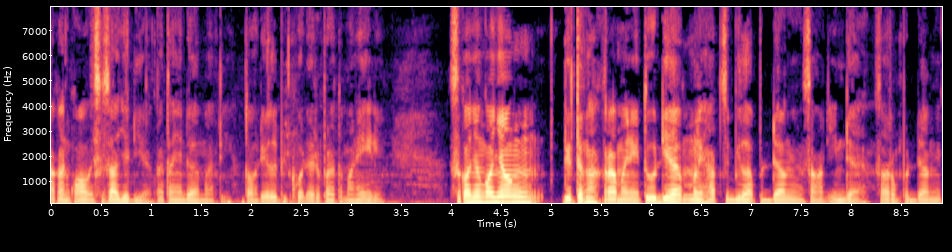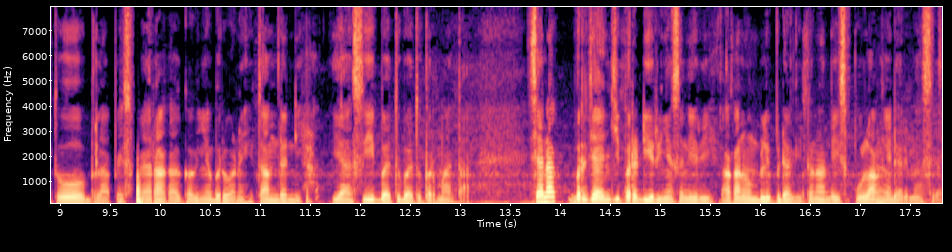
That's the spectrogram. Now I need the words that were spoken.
Akan kuawasi saja dia, katanya dalam hati. Toh dia lebih kuat daripada temannya ini. Sekonyong-konyong di tengah keramaian itu dia melihat sebilah pedang yang sangat indah. Sarung pedang itu berlapis perak, gagangnya berwarna hitam dan dihiasi batu-batu permata. Si anak berjanji pada dirinya sendiri akan membeli pedang itu nanti sepulangnya dari Mesir.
